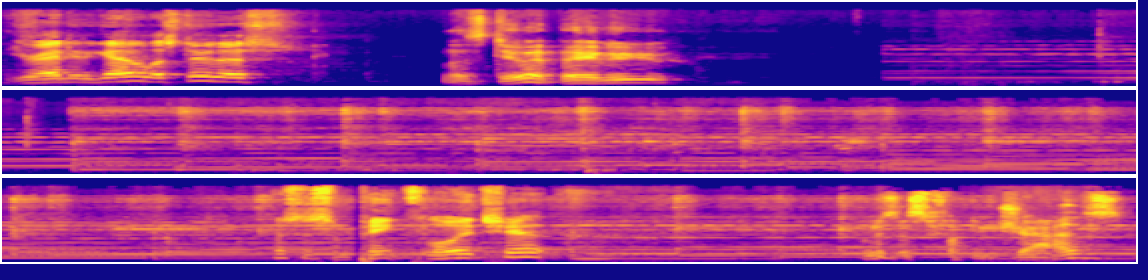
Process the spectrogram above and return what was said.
you ready to go? Let's do this. Let's do it, baby. This is some Pink Floyd shit. What is this fucking jazz?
